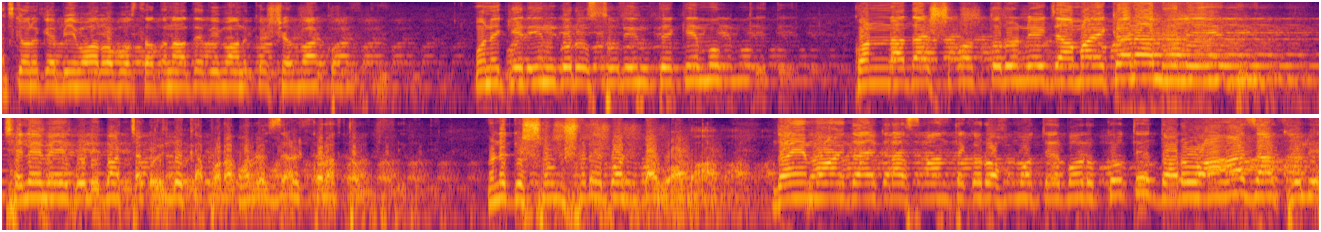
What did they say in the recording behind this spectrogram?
আজকে অনেকে বিমার অবস্থা নাতে বিমানকে সেবা করে। অনেকে ঋণ গরু সুঋণ থেকে মুক্তি কন্যা দাস তরুণী জামাই কানা দিন। ছেলে ভালো রেজাল্ট অনেকে সংসারে বড্ড আসমান থেকে রহমতের বরকতে দরওয়াজা খুলে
